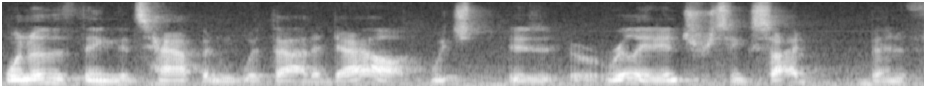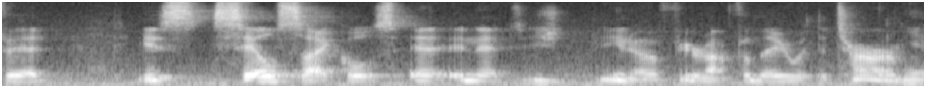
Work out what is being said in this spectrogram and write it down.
One other thing that's happened without a doubt, which is really an interesting side benefit, is sales cycles. uh, And that, you- know, if you're not familiar with the term, Yeah.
